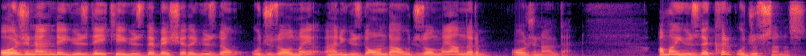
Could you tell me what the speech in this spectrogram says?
Orijinalinde %2, %5 ya da %10 ucuz olmayı, hani %10 daha ucuz olmayı anlarım orijinalden. Ama %40 ucuzsanız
